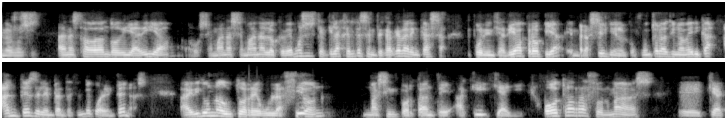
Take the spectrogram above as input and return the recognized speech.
nos han estado dando día a día o semana a semana, lo que vemos es que aquí la gente se empezó a quedar en casa por iniciativa propia en Brasil y en el conjunto de Latinoamérica antes de la implantación de cuarentenas. Ha habido una autorregulación más importante aquí que allí. Otra razón más eh, que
